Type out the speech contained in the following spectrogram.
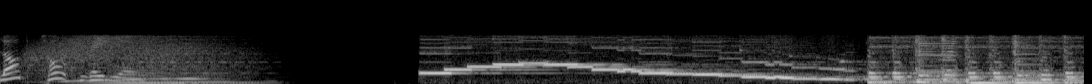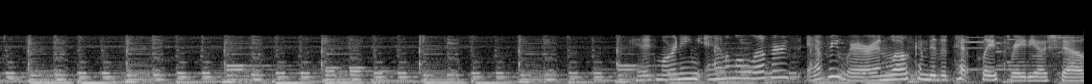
Blog Talk Radio. Good morning, animal lovers everywhere, and welcome to the Pet Place Radio Show.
